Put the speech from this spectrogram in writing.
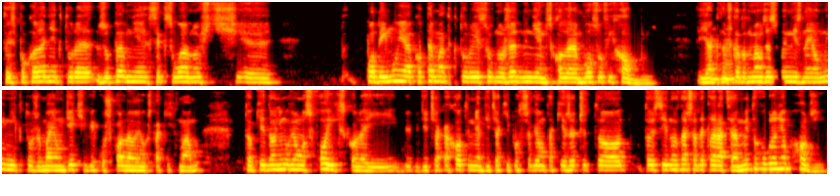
to jest pokolenie, które zupełnie seksualność e, podejmuje jako temat, który jest równorzędny, nie wiem, z kolorem włosów i hobby. Jak Mhm. na przykład rozmawiam ze swoimi znajomymi, którzy mają dzieci w wieku szkolnym, ja już takich mam, to kiedy oni mówią o swoich z kolei dzieciakach, o tym, jak dzieciaki postrzegają takie rzeczy, to, to jest jednoznaczna deklaracja. Mnie to w ogóle nie obchodzi.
